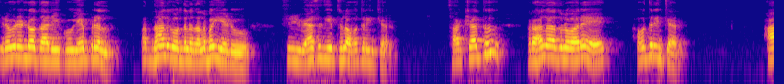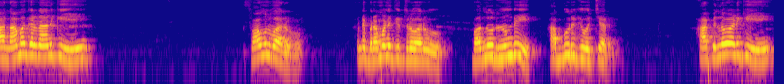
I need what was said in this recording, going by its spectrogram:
ఇరవై రెండవ తారీఖు ఏప్రిల్ పద్నాలుగు వందల నలభై ఏడు శ్రీ వ్యాసతీర్థులు అవతరించారు. సాక్షాత్తు ప్రహ్లాదుల వారే అవతరించారు. ఆ నామకరణానికి స్వాముల వారు అంటే బ్రహ్మణ తీర్థుల వారు బందూరు నుండి అబ్బూరికి వచ్చారు. ఆ పిల్లవాడికి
